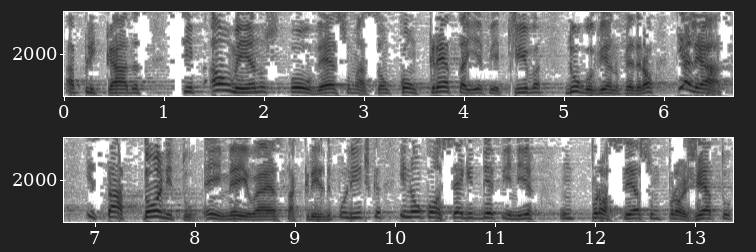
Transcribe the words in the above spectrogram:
aplicadas se, ao menos, houvesse uma ação concreta e efetiva do governo federal, que, aliás, está atônito em meio a esta crise política e não consegue definir um processo, um projeto,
